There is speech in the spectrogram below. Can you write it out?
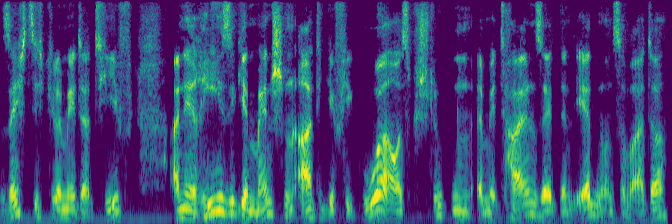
60 Kilometer tief, eine riesige menschenartige Figur aus bestimmten äh, Metallen, seltenen Erden und so weiter,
